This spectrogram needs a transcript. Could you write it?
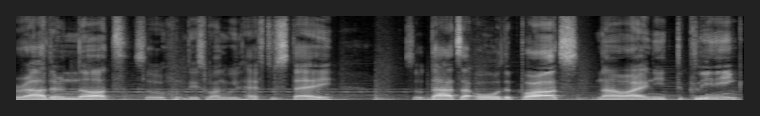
rather not. So this one will have to stay. So that's all the parts. Now I need to cleaning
